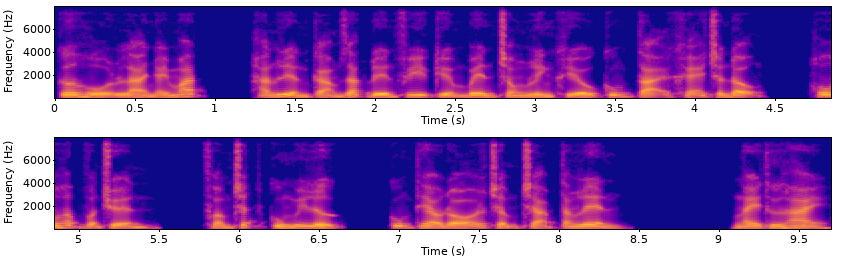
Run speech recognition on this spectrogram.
Cơ hồ là nháy mắt, hắn liền cảm giác đến phi kiếm bên trong linh khiếu cũng tại khẽ chấn động, hô hấp vận chuyển, phẩm chất cùng ý lực, cũng theo đó chậm chạp tăng lên. Ngày thứ hai,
